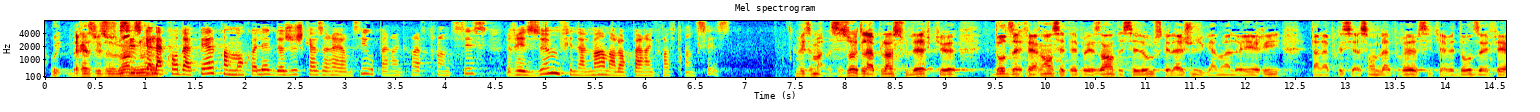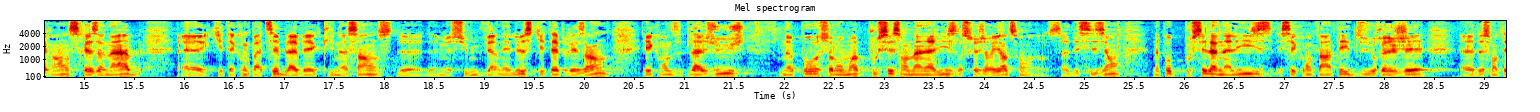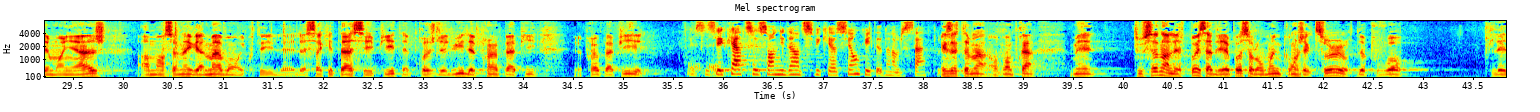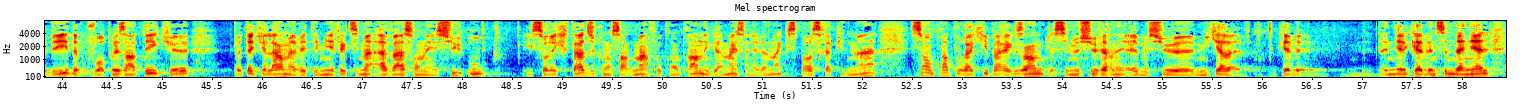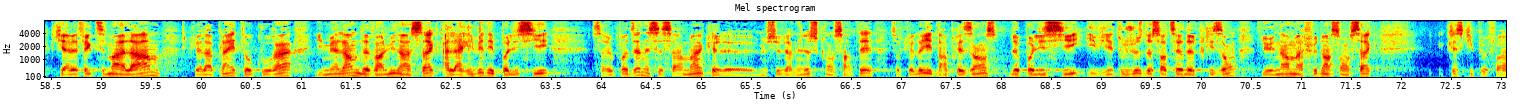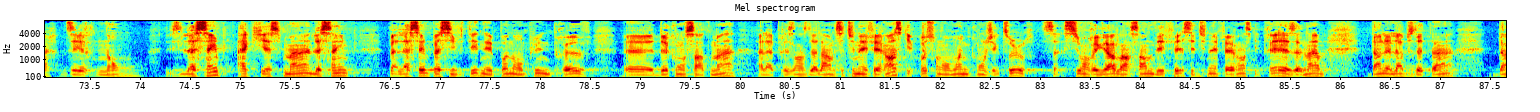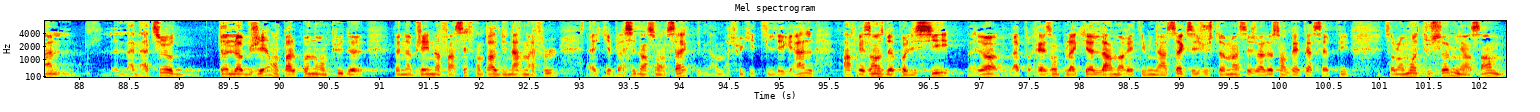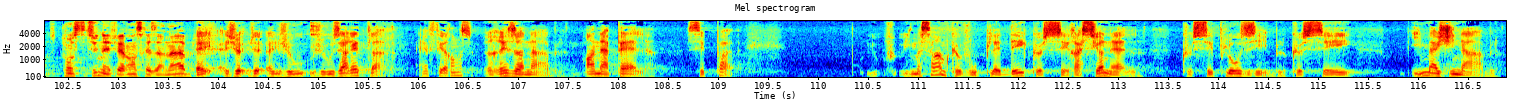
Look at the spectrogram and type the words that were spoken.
Oui, respectueusement. C'est ce que la Cour d'appel, comme mon collègue le juge Cazerer dit au paragraphe 36, résume finalement dans leur paragraphe 36. C'est sûr que la plan soulève que d'autres inférences étaient présentes, et c'est là où ce que la juge également l'a erré dans l'appréciation de la preuve, c'est qu'il y avait d'autres inférences raisonnables euh, qui étaient compatibles avec l'innocence de, de M. Vernellus qui étaient présentes, et qu'on la juge n'a pas, selon moi, poussé son analyse, lorsque je regarde sa décision, n'a pas poussé l'analyse et s'est contenté du rejet euh, de son témoignage, en mentionnant également, bon, écoutez, le, sac était à ses pieds, était proche de lui, il a papier, il a papier c'est ses cartes, c'est son identification qui était dans le sac. Exactement, on comprend. Mais tout ça n'enlève pas, et ça ne devient pas, selon moi, une conjecture de pouvoir plaider, de pouvoir présenter que peut-être que l'arme avait été mise effectivement avant son insu ou sur le critère du consentement, il faut comprendre également que c'est un événement qui se passe rapidement. Si on prend pour acquis, par exemple, que c'est M. Vernet, euh, M. Euh, Daniel Calvinson Daniel qui avait effectivement l'arme, que la plainte est au courant, il met l'arme devant lui dans le sac. À l'arrivée des policiers, ça ne veut pas dire nécessairement que M. Vernellus consentait, sauf que là, il est en présence de policiers, il vient tout juste de sortir de prison, il y a une arme à feu dans son sac. Qu'est-ce qu'il peut faire? Dire non? Le simple acquiescement, le simple, la simple passivité n'est pas non plus une preuve euh, de consentement à la présence de l'arme. C'est une inférence qui n'est pas, selon moi, une conjecture. si on regarde l'ensemble des faits, c'est une inférence qui est très raisonnable dans le laps de temps, dans la nature de l'objet. On ne parle pas non plus d'un objet inoffensif. On parle d'une arme à feu euh, qui est placée dans son sac, une arme à feu qui est illégale, en présence de policiers. D'ailleurs, la raison pour laquelle l'arme aurait été mise dans le sac, c'est justement ces gens-là sont interceptés. Selon moi, tout ça mis ensemble constitue une inférence raisonnable. je, je, vous arrête là. Inférence raisonnable en appel. C'est pas. Il me semble que vous plaidez que c'est rationnel, que c'est plausible, que c'est imaginable,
